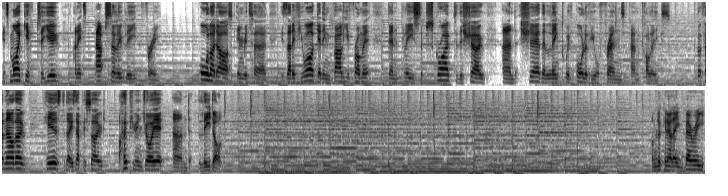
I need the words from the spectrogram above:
It's my gift to you, and it's absolutely free. All I'd ask in return is that if you are getting value from it, then please subscribe to the show and share the link with all of your friends and colleagues. But for now, though, here's today's episode. I hope you enjoy it and lead on. I'm looking at a very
